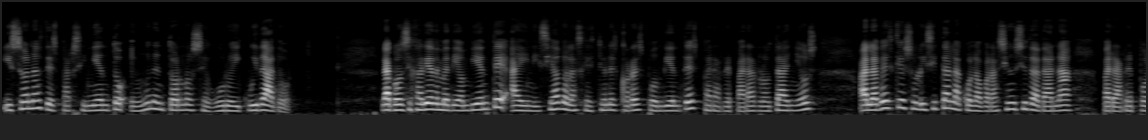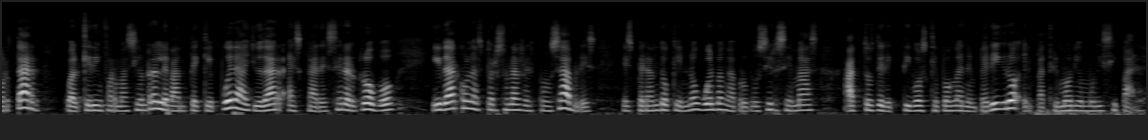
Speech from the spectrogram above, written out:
y zonas de esparcimiento en un entorno seguro y cuidado. La Concejalía de Medio Ambiente ha iniciado las gestiones correspondientes para reparar los daños, a la vez que solicita la colaboración ciudadana para reportar cualquier información relevante que pueda ayudar a esclarecer el robo y dar con las personas responsables, esperando que no vuelvan a producirse más actos delictivos que pongan en peligro el patrimonio municipal.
